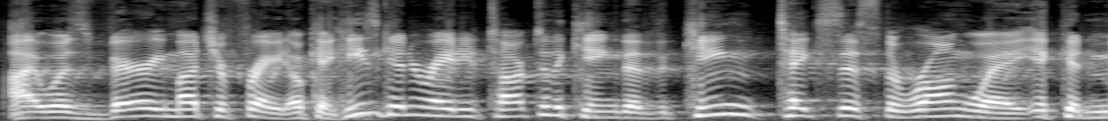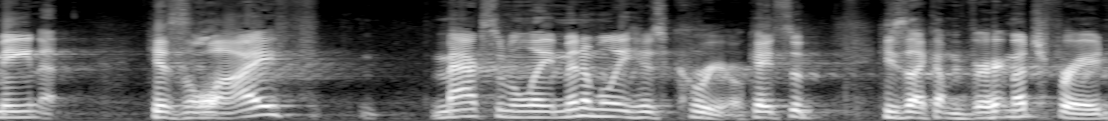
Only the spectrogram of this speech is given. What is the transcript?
I was very much afraid. Okay, he's getting ready to talk to the king that if the king takes this the wrong way, it could mean his life, maximally, minimally his career. Okay, so he's like, I'm very much afraid.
